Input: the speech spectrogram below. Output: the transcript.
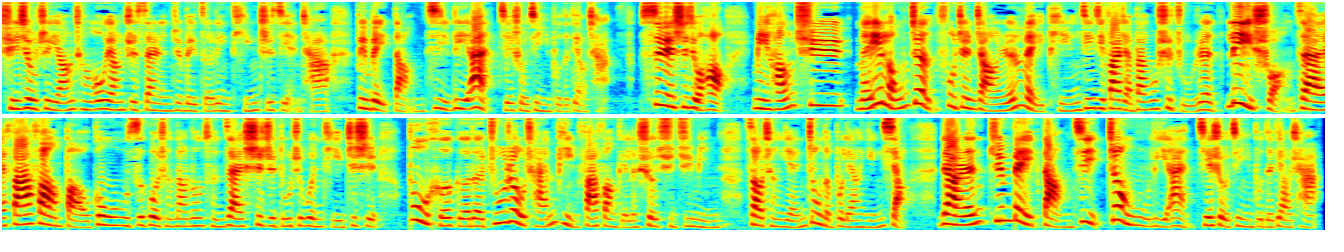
荀秀智、杨成、欧阳志三人均被责令停职检查，并被党纪立案，接受进一步的调查。四月十九号，闵行区梅龙镇副镇长任伟平、经济发展办公室主任厉爽在发放保供物资过程当中存在失职渎职问题，致使不合格的猪肉产品发放给了社区居民，造成严重的不良影响。两人均被党纪政务立案，接受进一步的调查，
